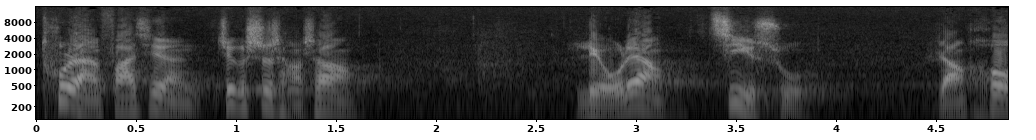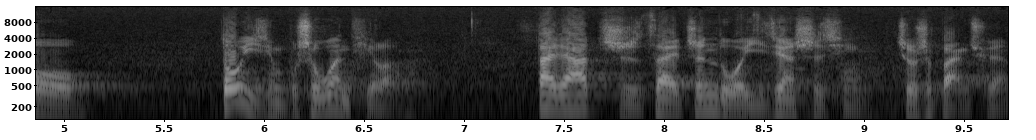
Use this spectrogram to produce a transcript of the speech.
突然发现这个市场上，流量、技术，然后都已经不是问题了。大家只在争夺一件事情，就是版权。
